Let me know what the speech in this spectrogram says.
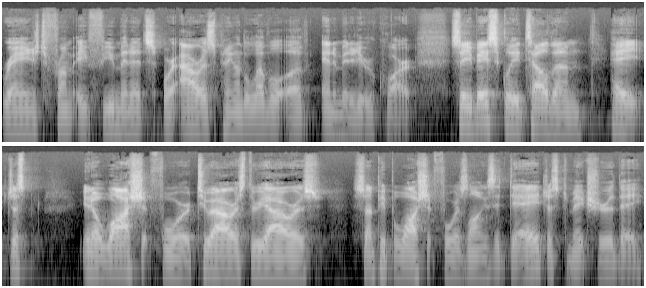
ranged from a few minutes or hours depending on the level of anonymity required. So you basically tell them, hey, just you know, wash it for two hours, three hours. Some people wash it for as long as a day just to make sure they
